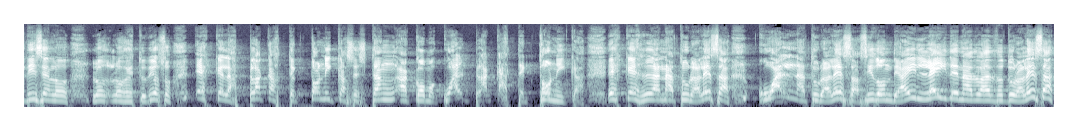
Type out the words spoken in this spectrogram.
dicen los, los, estudiosos, es que las placas tectónicas están a como... ¿Cuál placas tectónicas? Es que es la naturaleza. ¿Cuál naturaleza? Si donde hay ley de la naturaleza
